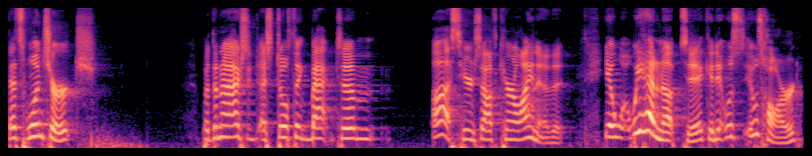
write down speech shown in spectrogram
That's one church. But then I actually I still think back to um, us here in South Carolina that yeah we had an uptick and it was it was hard.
